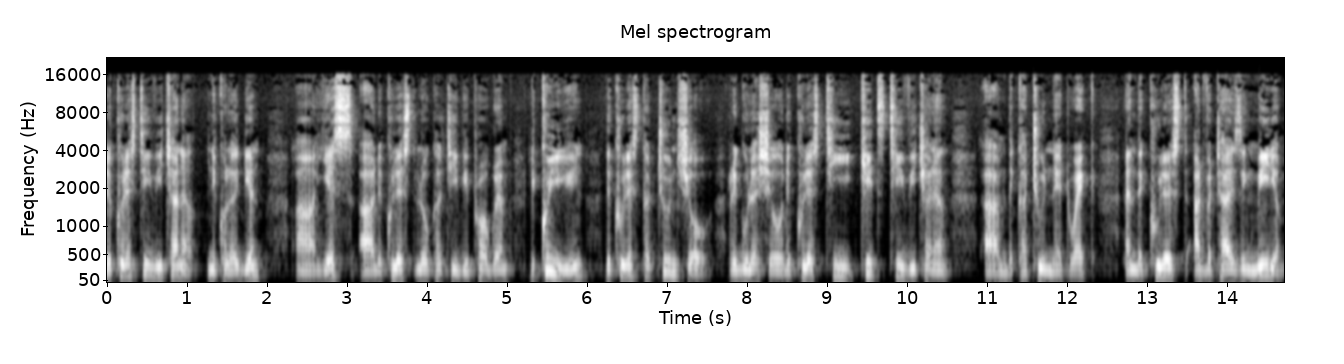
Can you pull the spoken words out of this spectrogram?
The coolest TV channel, Nickelodeon. Uh, yes, uh, the coolest local TV program, The Queen. The coolest cartoon show, regular show. The coolest t- kids TV channel, um, the Cartoon Network, and the coolest advertising medium,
